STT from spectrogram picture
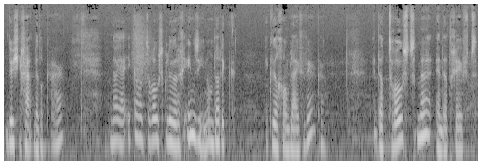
Dus je gaat met elkaar. Nou ja, ik kan het rooskleurig inzien, omdat ik, ik wil gewoon blijven werken. En dat troost me en dat geeft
